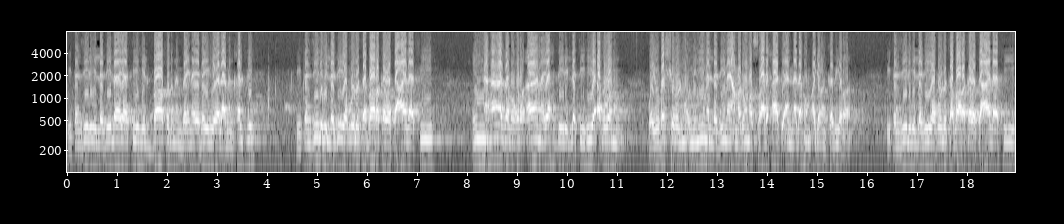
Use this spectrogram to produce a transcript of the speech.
في تنزيله الذي لا يأتيه الباطل من بين يديه ولا من خلفه في تنزيله الذي يقول تبارك وتعالى فيه إن هذا القرآن يهدي للتي هي أقوم ويبشر المؤمنين الذين يعملون الصالحات أن لهم أجرا كبيرا. في تنزيله الذي يقول تبارك وتعالى فيه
